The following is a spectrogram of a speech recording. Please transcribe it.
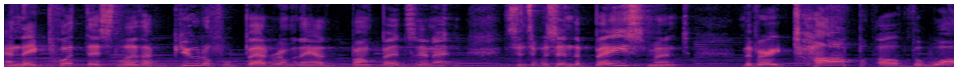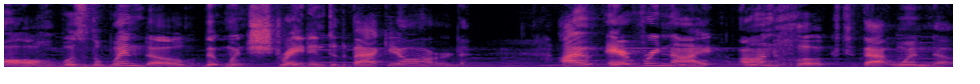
And they put this little beautiful bedroom, and they had bunk beds in it. Since it was in the basement, the very top of the wall was the window that went straight into the backyard. I every night unhooked that window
